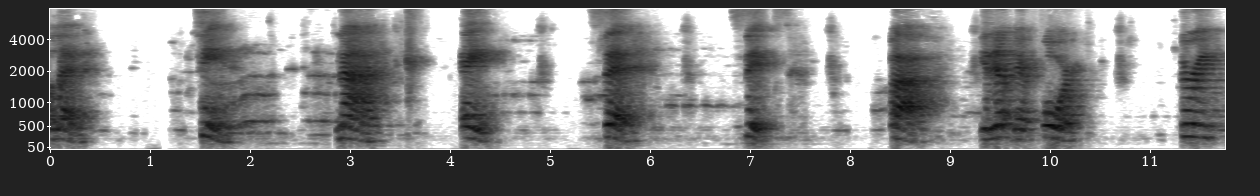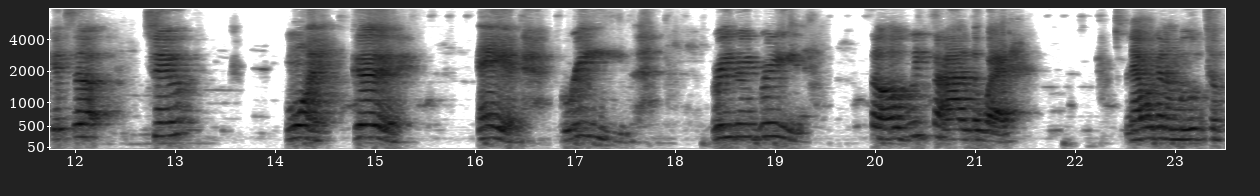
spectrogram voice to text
11, 10, 9, 8, 7, 6, 5. Get it up there. 4, 3, hips up. 2, 1. Good. And breathe. Breathe, breathe, breathe. So obliques are out of the way. Now we're gonna move to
